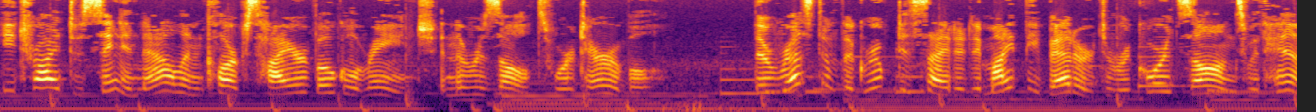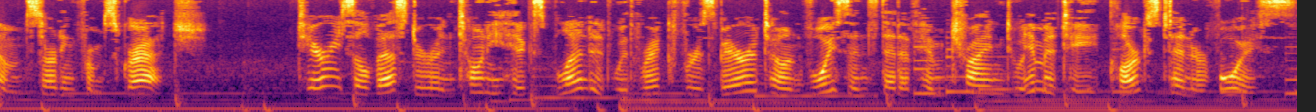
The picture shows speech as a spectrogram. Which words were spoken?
he tried to sing in Allan Clarke's higher vocal range, and the results were terrible. The rest of the group decided it might be better to record songs with him starting from scratch. Terry Sylvester and Tony Hicks blended with Rickfors' baritone voice instead of him trying to imitate Clarke's tenor voice.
